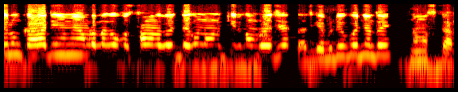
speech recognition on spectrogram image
চলুন কারা দিয়ে আমি আপনাদের উপস্থাপন করে দেখুন কীরকম রয়েছে। আজকে ভিডিও পর্যন্ত নমস্কার।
